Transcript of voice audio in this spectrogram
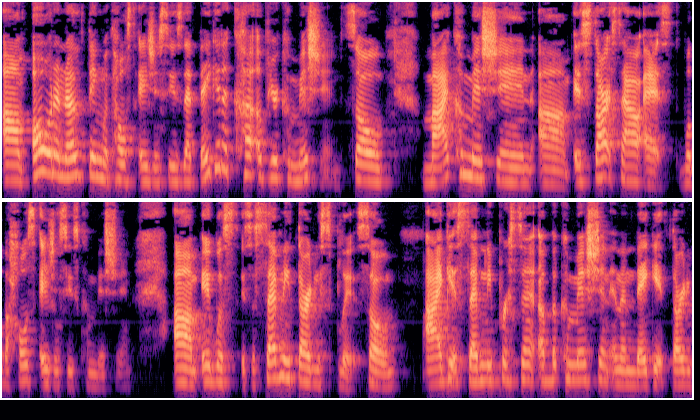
Um, oh, and another thing with host agencies is that they get a cut of your commission. So my commission, um, it starts out at well, the host agency's commission. Um, it was it's a 70-30 split. So I get 70% of the commission and then they get 30%.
